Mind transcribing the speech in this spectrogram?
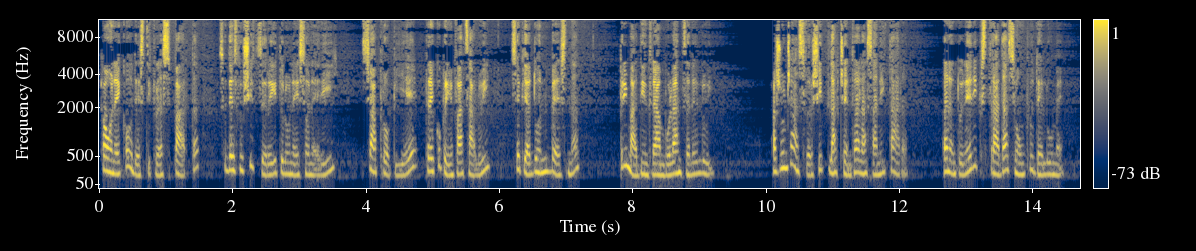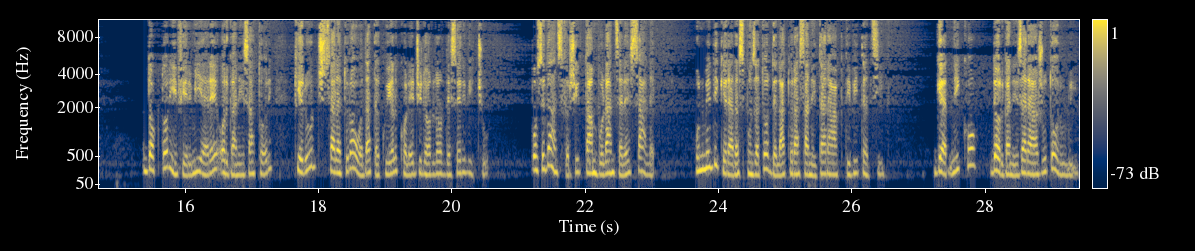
Ca un ecou de sticlă spartă, se desluși țărâitul unei sonerii, se apropie, trecu prin fața lui, se pierdu în besnă, prima dintre ambulanțele lui. Ajungea în sfârșit la centrala sanitară. În întuneric, strada se umplu de lume. Doctori, infirmiere, organizatori, chirurgi se alăturau odată cu el colegilor lor de serviciu. Poseda în sfârșit ambulanțele sale. Un medic era răspunzător de latura sanitară a activității. Gernico, de organizarea ajutorului.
